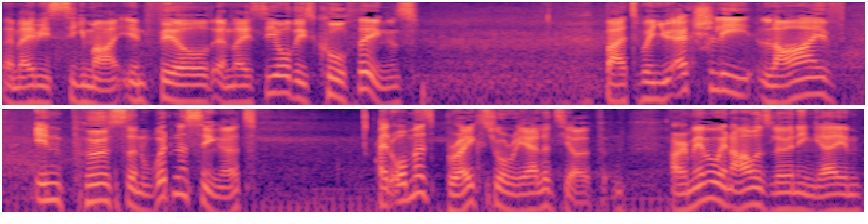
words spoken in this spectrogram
they maybe see my infield and they see all these cool things but when you actually live in person witnessing it, it almost breaks your reality open. I remember when I was learning game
